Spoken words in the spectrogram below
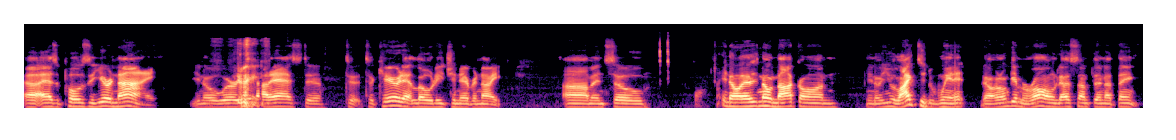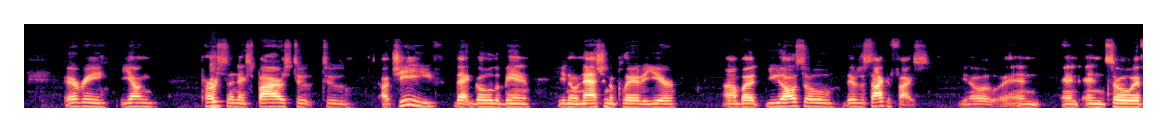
uh, as opposed to your nine, you know, where you're not asked to, to to carry that load each and every night. Um, and so, you know, there's no knock on, you know, you like to win it. Don't get me wrong. That's something I think every young person aspires to to achieve that goal of being, you know, national player of the year. Uh, but you also there's a sacrifice, you know, and and and so if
